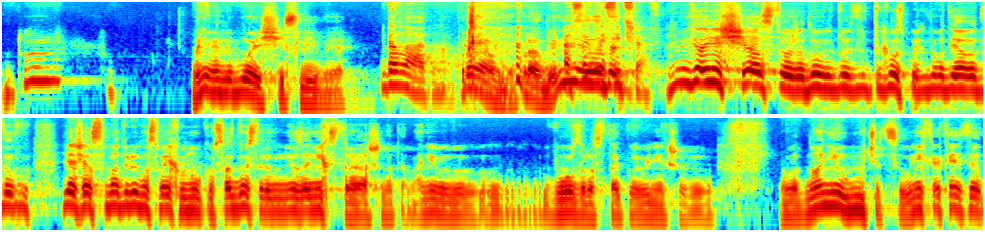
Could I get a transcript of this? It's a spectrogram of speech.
Да, время любое счастливое. Да ладно. Правда, правда. Особенно это, сейчас. Ну, я и сейчас тоже. Ну, ну, господи, ну вот я, вот, я сейчас смотрю на своих внуков. С одной стороны, мне за них страшно. Там, они возраст такой у них, что вот. Но они учатся, у них какая-то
